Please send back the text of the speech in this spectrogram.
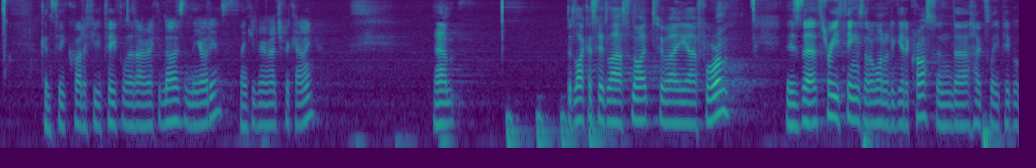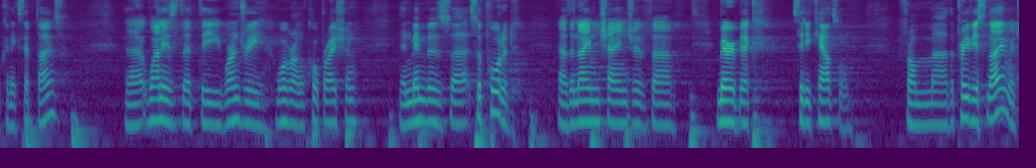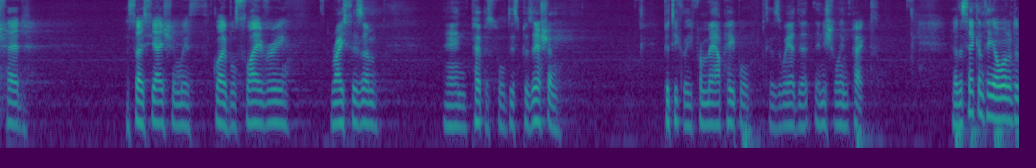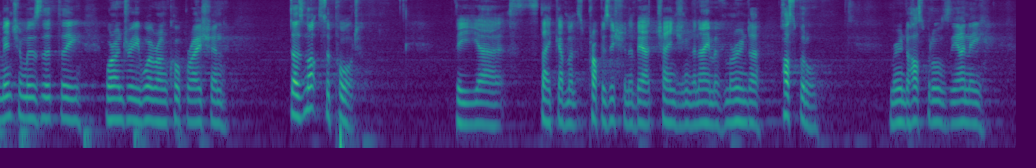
I can see quite a few people that I recognise in the audience. Thank you very much for coming. Um, but like I said last night to a uh, forum, there's uh, three things that I wanted to get across, and uh, hopefully people can accept those. Uh, one is that the Wurundjeri Woiwurrung Corporation and members uh, supported uh, the name change of uh, Merri-bek City Council from the previous name, which had association with global slavery, racism, and purposeful dispossession particularly from our people, because we had that initial impact. Now, the second thing I wanted to mention was that the Wurundjeri Woiwurrung Corporation does not support the uh, state government's proposition about changing the name of Maroondah Hospital. Maroondah Hospital is the only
